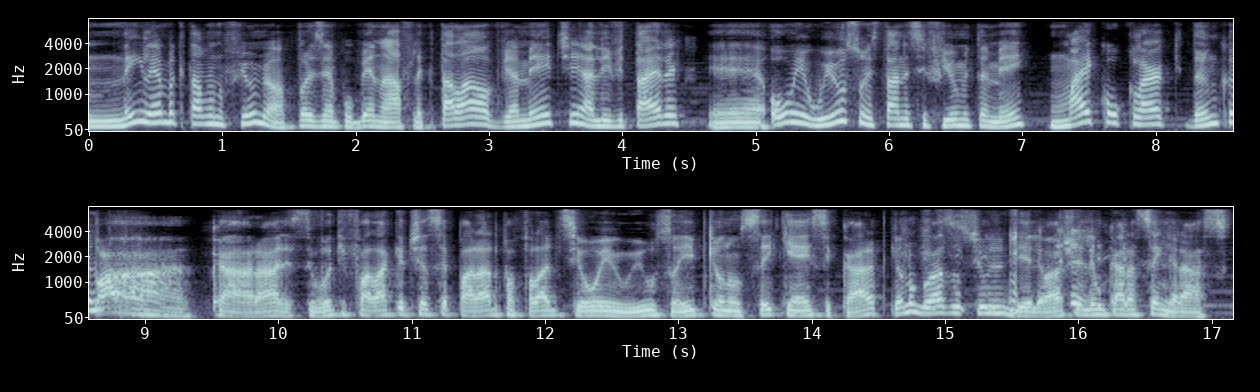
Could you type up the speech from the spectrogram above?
nem lembra que tava no filme, ó. Por exemplo, o Ben Affleck tá lá, obviamente. A Liv Tyler. É, Owen Wilson está nesse filme também. Michael Clark Duncan. Ah, caralho. Eu vou te falar que eu tinha separado pra falar desse Owen Wilson aí, porque eu não sei quem é esse cara, porque eu não gosto dos filmes dele. Eu acho ele um cara sem graça.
